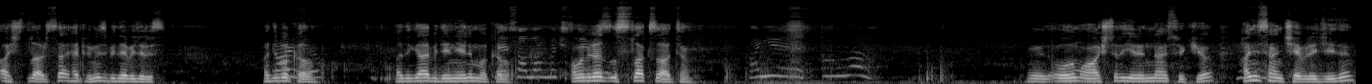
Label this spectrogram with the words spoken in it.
açtılarsa hepimiz binebiliriz. Hadi Var bakalım. mı? Hadi gel bir deneyelim bakalım. Ama biraz ıslak zaten. Hayır Allah. Evet, oğlum ağaçları yerinden söküyor. Hani sen çevreciydin?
